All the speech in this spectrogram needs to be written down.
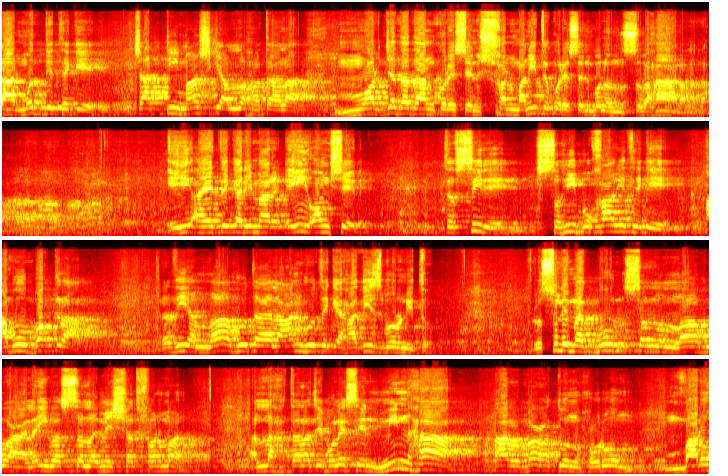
তার মধ্যে থেকে চারটি মাসকে আল্লাহ তালা মর্যাদা দান করেছেন, সম্মানিত করেছেন বলুন সুবাহান আল্লাহ এই আয়তে কারিমার এই অংশের তফসিরে সহি বুখারি থেকে আবু বকরা রাজি আল্লাহ আনহু থেকে হাদিস বর্ণিত। রসুল মাকবুল সাল্লাহ আলাই সাথ ফরমান আল্লাহ তালা যে বলেছেন, মিনহা আর বাগাতুন হরম বারো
